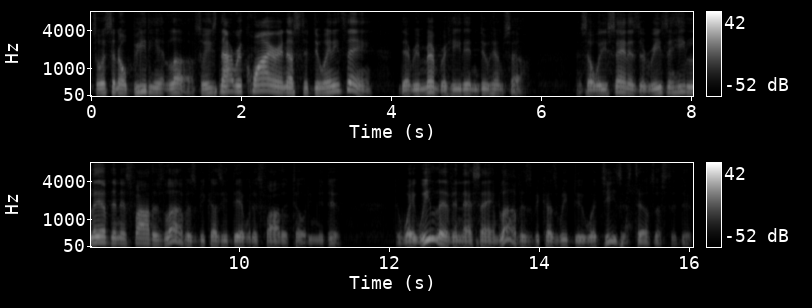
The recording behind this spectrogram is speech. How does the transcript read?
So it's an obedient love. So he's not requiring us to do anything that remember he didn't do himself. And so what he's saying is the reason he lived in his father's love is because he did what his father told him to do. The way we live in that same love is because we do what Jesus tells us to do.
